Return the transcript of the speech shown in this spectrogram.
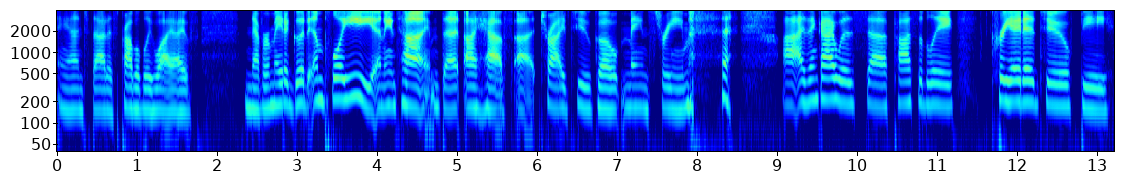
And that is probably why I've never made a good employee anytime that I have uh, tried to go mainstream. I think I was uh, possibly created to be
